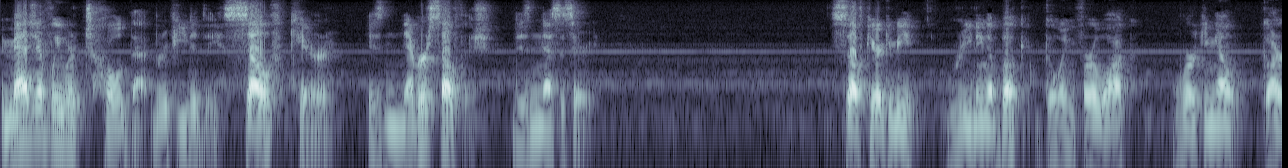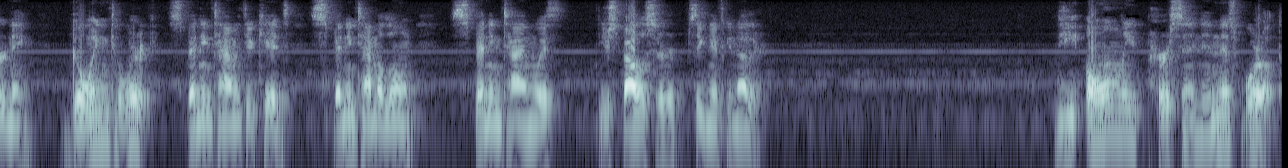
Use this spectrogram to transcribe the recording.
Imagine if we were told that repeatedly. Self care is never selfish, it is necessary. Self care can be reading a book, going for a walk, working out, gardening, going to work, spending time with your kids, spending time alone, spending time with your spouse or significant other. The only person in this world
